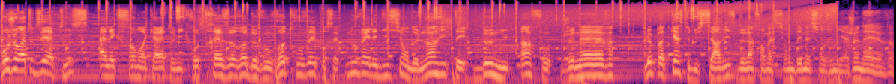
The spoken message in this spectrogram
Bonjour à toutes et à tous, Alexandre Carrette au micro, très heureux de vous retrouver pour cette nouvelle édition de l'invité d'ONU Info Genève, le podcast du service de l'information des Nations Unies à Genève.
